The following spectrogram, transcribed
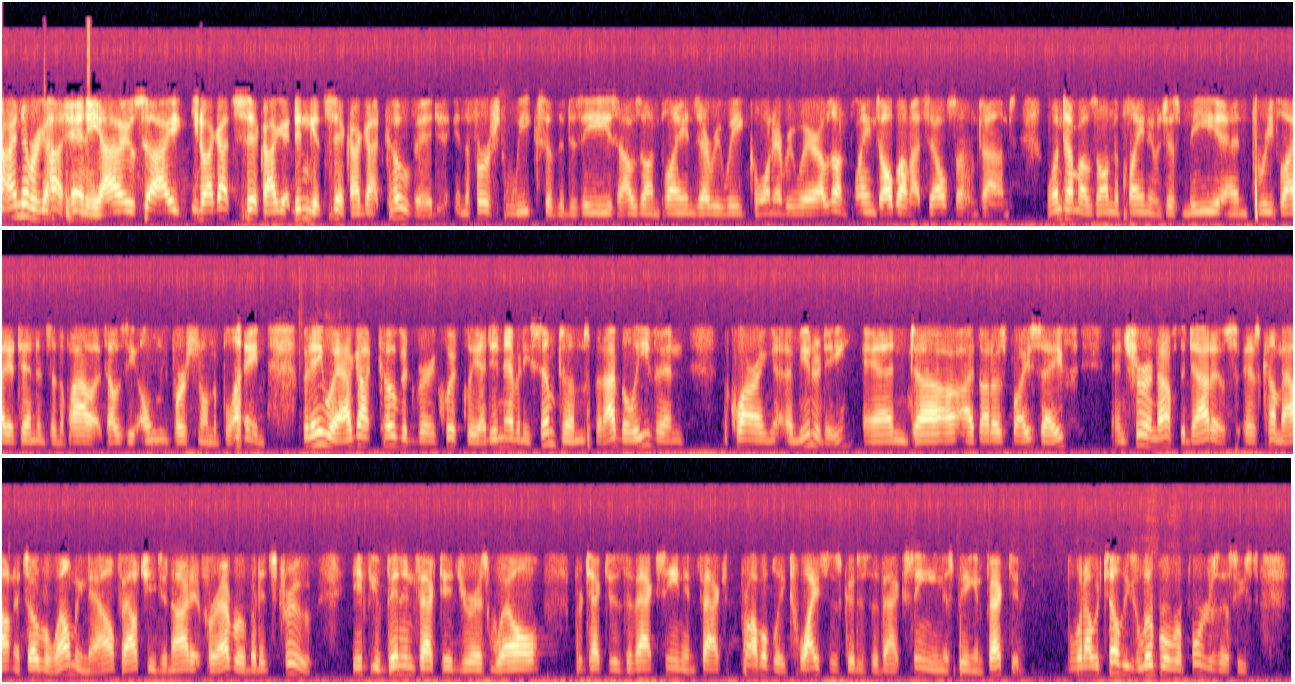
I never got any. I was, I, you know, I got sick. I didn't get sick. I got COVID in the first weeks of the disease. I was on planes every week, going everywhere. I was on planes all by myself sometimes. One time I was on the plane, it was just me and three flight attendants and the pilots. I was the only person on the plane. But anyway, I got COVID very quickly. I didn't have any symptoms, but I believe in acquiring immunity, and uh, I thought it was probably safe. And sure enough, the data has, has come out, and it's overwhelming now. Fauci denied it forever, but it's true. If you've been infected, you're as well protected as the vaccine. In fact, probably twice as good as the vaccine is being infected. But when I would tell these liberal reporters this, these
